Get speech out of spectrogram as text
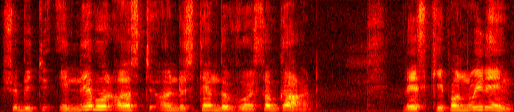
should be to enable us to understand the voice of God. Let's keep on reading.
